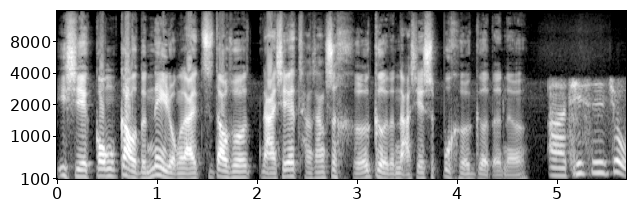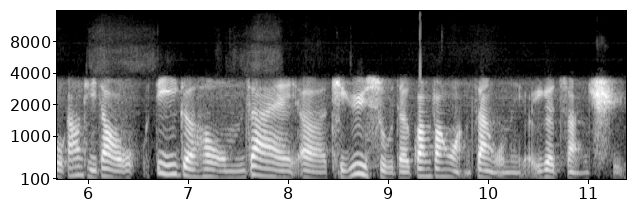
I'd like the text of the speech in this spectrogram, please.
一些公告的内容来知道说哪些厂商是合格的，哪些是不合格的呢？呃，其实就我刚刚提到，第一个哈，我们在呃体育署的官方网站，我们有一个专区。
